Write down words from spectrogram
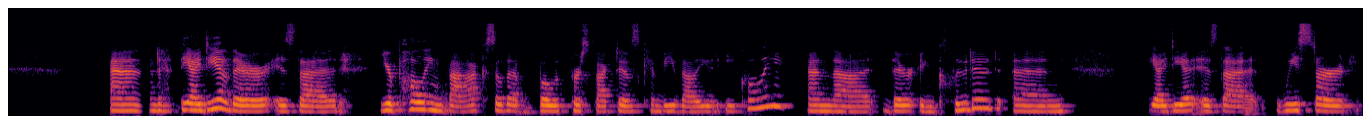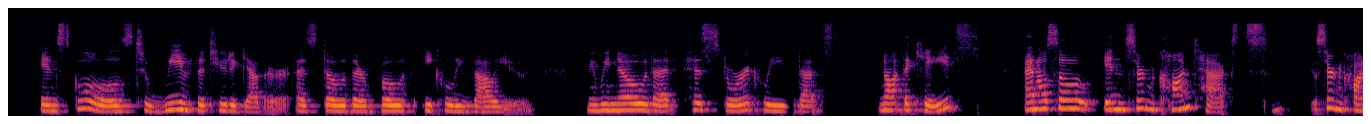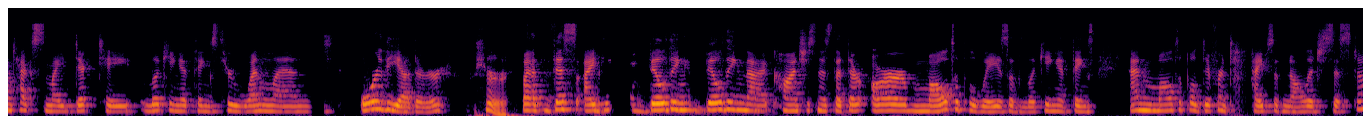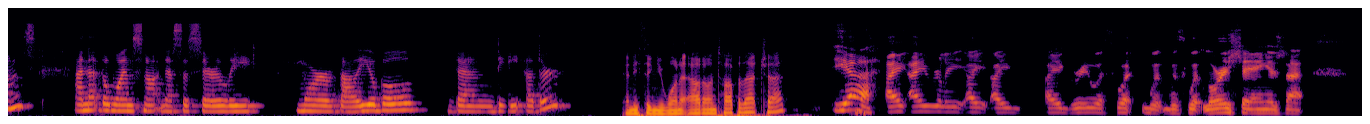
And the idea there is that you're pulling back so that both perspectives can be valued equally and that they're included. And the idea is that we start in schools to weave the two together as though they're both equally valued. I mean, we know that historically that's not the case. And also in certain contexts, certain contexts might dictate looking at things through one lens or the other. Sure. But this idea of building building that consciousness that there are multiple ways of looking at things and multiple different types of knowledge systems and that the one's not necessarily more valuable than the other. Anything you want to add on top of that chad? Yeah i i really i i, I agree with what with, with what lori's saying is that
